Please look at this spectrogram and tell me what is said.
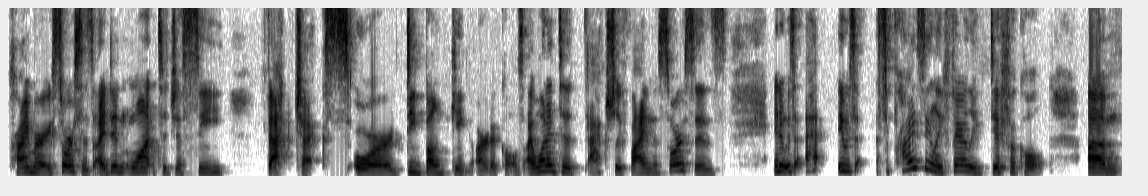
primary sources. I didn't want to just see fact checks or debunking articles. I wanted to actually find the sources. And it was it was surprisingly fairly difficult um,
